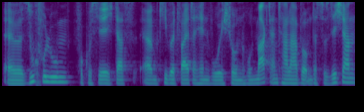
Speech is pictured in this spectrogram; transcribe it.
äh, Suchvolumen, fokussiere ich das ähm, Keyword weiterhin, wo ich schon einen hohen Marktanteil habe, um das zu sichern.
